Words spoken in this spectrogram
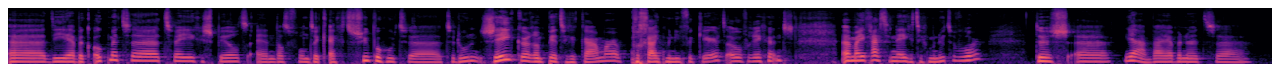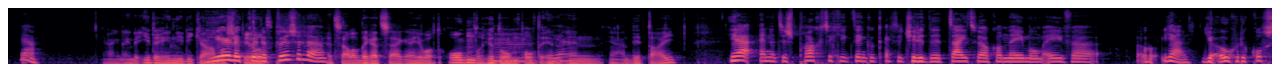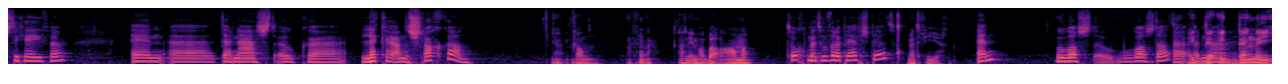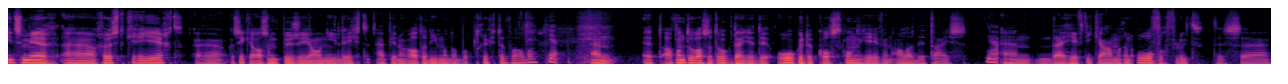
Eh, die heb ik ook met eh, tweeën gespeeld. En dat vond ik echt supergoed eh te doen. Zeker een pittige kamer. Begrijp me niet verkeerd, overigens. Maar je krijgt er 90 minuten voor. Dus ja, wij hebben het ja, Ja, ik denk dat iedereen die die kamer heerlijk speelt, kunnen puzzelen. hetzelfde gaat zeggen. Je wordt ondergedompeld in, ja. in ja, detail. Ja, en het is prachtig. Ik denk ook echt dat je de, de tijd wel kan nemen om even oh, ja, je ogen de kost te geven. En eh, daarnaast ook eh, lekker aan de slag kan. Ja, ik kan alleen maar beamen Toch? Met hoeveel heb jij gespeeld? met vier. En? Hoe was, hoe was dat? Eh, ik, een, ik denk dat je iets meer rust creëert. Zeker als een puzzel jou niet ligt, heb je nog altijd iemand om op terug te vallen. Ja. En het, af en toe was het ook dat je de ogen de kost kon geven in alle details. Ja. En daar heeft die kamer een overvloed. Dus eh,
